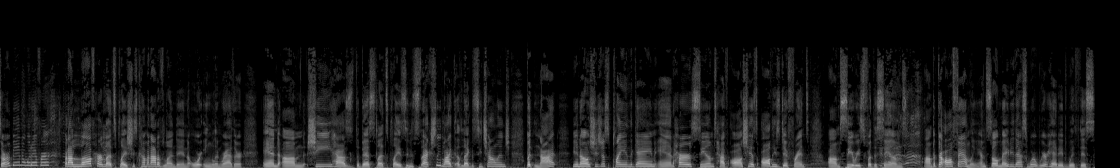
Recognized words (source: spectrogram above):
Sarabin, or whatever? But I love her Let's Play. She's coming out of London or England rather, and um, she has the best let's plays and it's actually like a legacy challenge but not you know she's just playing the game and her sims have all she has all these different um, series for the sims um, but they're all family and so maybe that's where we're headed with this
